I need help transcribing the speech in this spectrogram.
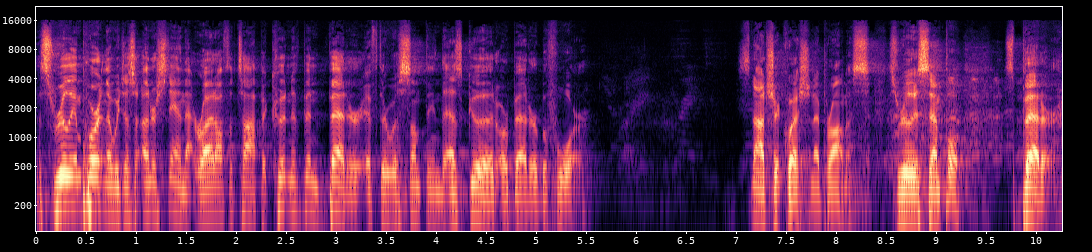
It's really important that we just understand that right off the top. It couldn't have been better if there was something as good or better before. It's not a trick question, I promise. It's really simple. It's better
